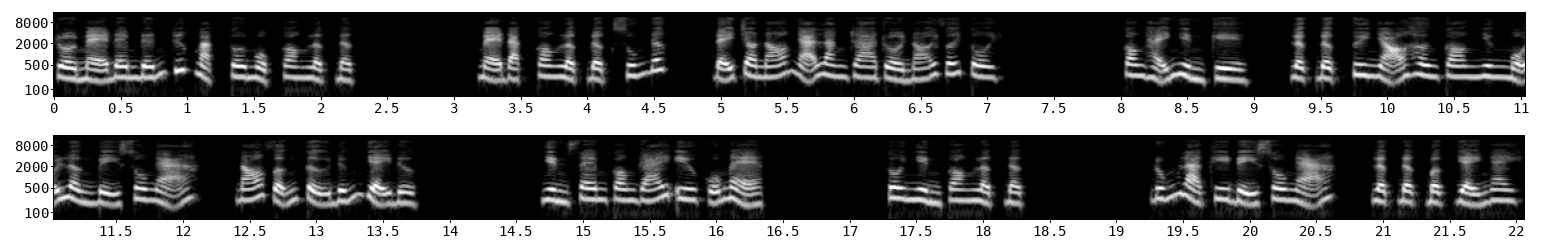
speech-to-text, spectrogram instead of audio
Rồi mẹ đem đến trước mặt tôi một con lật đật. Mẹ đặt con lật đật xuống đất, đẩy cho nó ngã lăn ra rồi nói với tôi. Con hãy nhìn kìa, lật đật tuy nhỏ hơn con nhưng mỗi lần bị xô ngã, nó vẫn tự đứng dậy được. Nhìn xem con gái yêu của mẹ. Tôi nhìn con lật đật. Đúng là khi bị xô ngã, lật đật bật dậy ngay.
